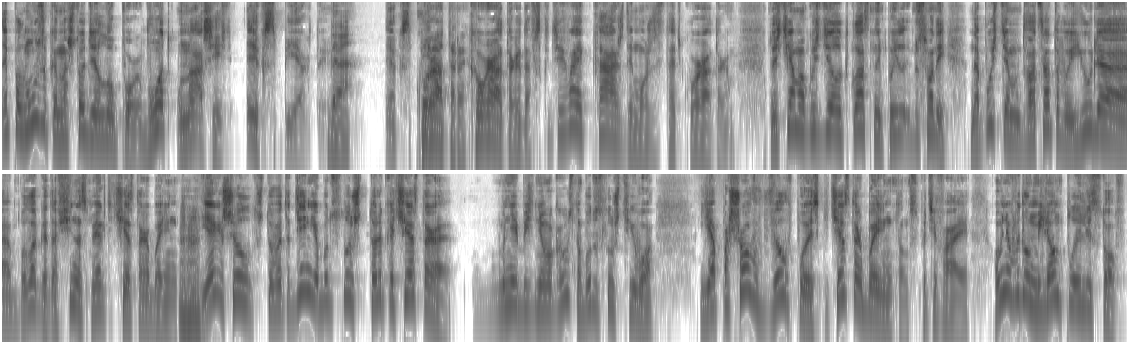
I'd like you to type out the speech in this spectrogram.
Apple Музыка на что делала упор? Вот у нас есть эксперты. Да. Эксперт. Кураторы. Кураторы, да. В Spotify каждый может стать куратором. То есть я могу сделать классный... плей- Ну, смотри, допустим, 20 июля была годовщина смерти Честера Беннингтона. Я решил, что в этот день я буду слушать только Честера. Мне без него грустно, буду слушать его. Я пошел, ввел в поиске Честер Беннингтон в Spotify. Он мне выдал миллион плейлистов.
